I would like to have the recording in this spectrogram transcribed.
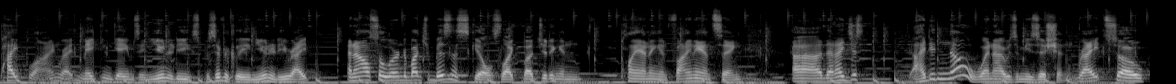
pipeline, right? Making games in Unity, specifically in Unity, right? And I also learned a bunch of business skills like budgeting and planning and financing uh, that I just I didn't know when I was a musician, right? So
